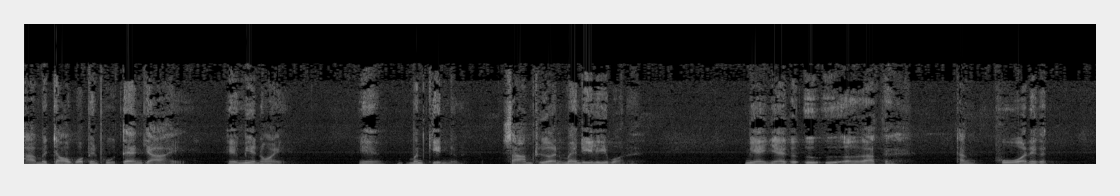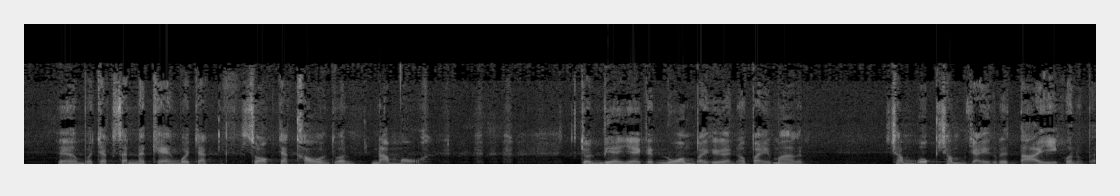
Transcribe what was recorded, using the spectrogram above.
ถามว่าเจ้าบอกเป็นผู้แตงยาให้เห็นเมียน้อย เนี่ยมันกินสามเทือนแม่ดีรีบอกเมียใหญ่ก็อื้ออื้อเออทั้งผัวเนี่ยก็เออบจักสันนักแข้งบจักศอกจักเขาตัวนำหมอจนเบี้ยใหญ่กันน่วมไปเกินเอาไปมากช้ำอกช้ำใจก็ได้ตายอีกคนออกไป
